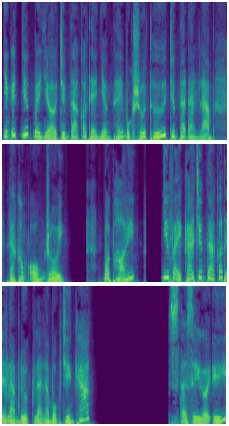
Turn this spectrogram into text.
nhưng ít nhất bây giờ chúng ta có thể nhận thấy một số thứ chúng ta đang làm là không ổn rồi. Bob hỏi, như vậy cái chúng ta có thể làm được lại là một chuyện khác. Stacy gợi ý,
